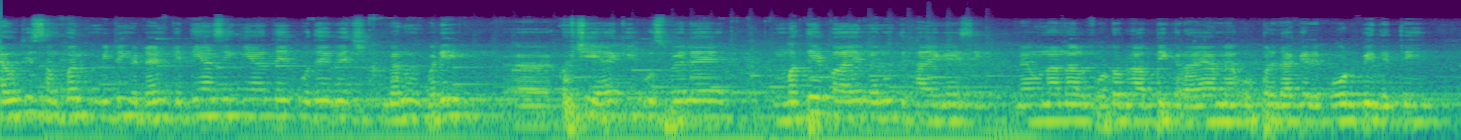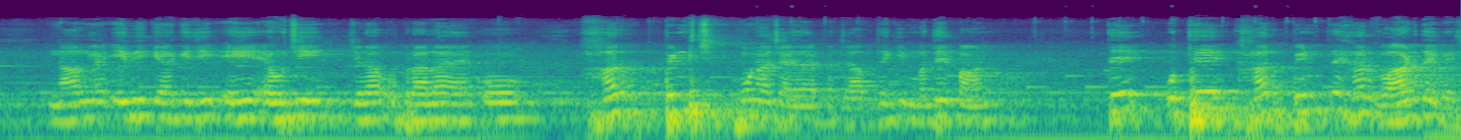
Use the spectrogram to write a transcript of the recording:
ਇਹੋ ਜਿਹੀ ਸੰਪਰਕ ਮੀਟਿੰਗ ਅਟੈਂਡ ਕੀਤੀਆਂ ਸੀਗੀਆਂ ਤੇ ਉਹਦੇ ਵਿੱਚ ਮੈਨੂੰ ਬੜੀ ਖੁਸ਼ੀ ਹੈ ਕਿ ਉਸ ਵੇਲੇ ਮਤੇ ਪਾਏ ਮੈਨੂੰ ਦਿਖਾਏ ਗਏ ਸੀ। ਮੈਂ ਉਹਨਾਂ ਨਾਲ ਫੋਟੋਗ੍ਰਾਫ ਵੀ ਕਰਾਇਆ, ਮੈਂ ਉੱਪਰ ਜਾ ਕੇ ਰਿਪੋਰਟ ਵੀ ਦਿੱਤੀ। ਨਾਲ ਮੈਂ ਇਹ ਵੀ ਕਿਹਾ ਕਿ ਜੀ, ਇਹ ਇਹੋ ਜਿਹੀ ਜਿਹੜਾ ਉਪਰਾਲਾ ਹੈ, ਉਹ ਹਰ ਪਿੰਡ 'ਚ ਹੋਣਾ ਚਾਹੀਦਾ ਹੈ ਪੰਜਾਬ ਦੇ ਕਿ ਮਤੇ ਪਾਣ ਤੇ ਉੱਥੇ ਹਰ ਪਿੰਡ ਤੇ ਹਰ ਵਾਰਡ ਦੇ ਵਿੱਚ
